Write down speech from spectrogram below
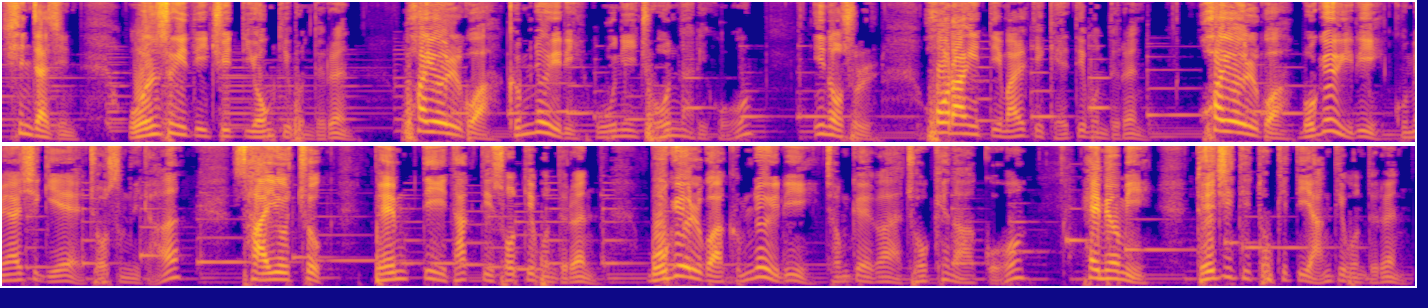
신자진, 원숭이띠, 쥐띠, 용띠분들은 화요일과 금요일이 운이 좋은 날이고 인호술, 호랑이띠, 말띠, 개띠분들은 화요일과 목요일이 구매하시기에 좋습니다. 사유축, 뱀띠, 닭띠, 소띠분들은 목요일과 금요일이 점괘가 좋게 나왔고 해묘미, 돼지띠, 토끼띠, 양띠분들은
